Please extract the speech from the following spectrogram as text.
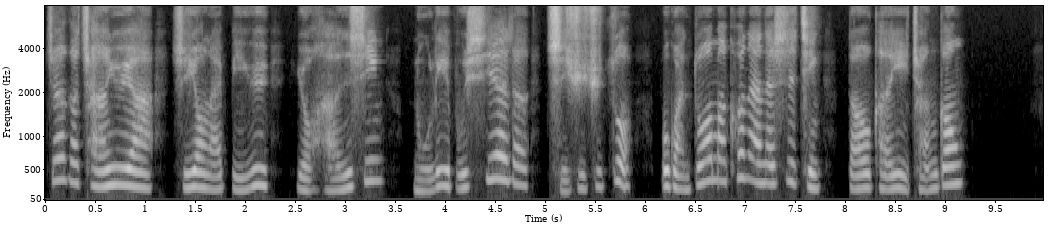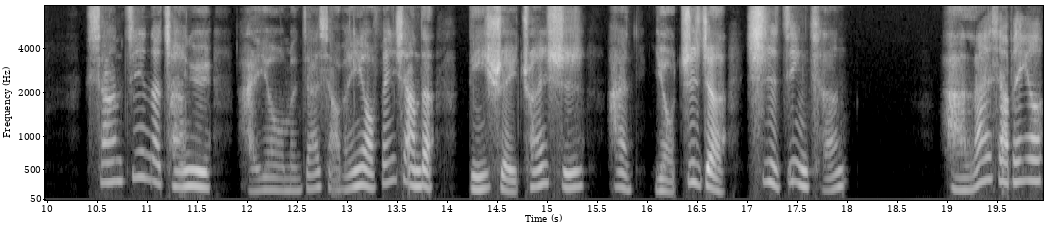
这个成语啊是用来比喻有恒心、努力不懈的持续去做，不管多么困难的事情都可以成功。相近的成语还有我们家小朋友分享的“滴水穿石”和“有志者事竟成”。好啦，小朋友，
